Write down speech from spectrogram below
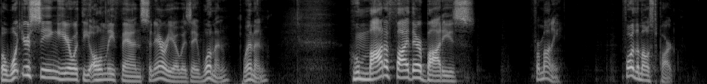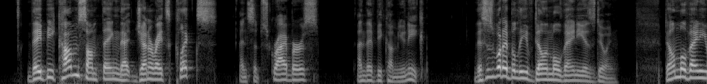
But what you're seeing here with the OnlyFans scenario is a woman, women, who modify their bodies for money, for the most part. They become something that generates clicks and subscribers, and they've become unique. This is what I believe Dylan Mulvaney is doing. Dylan Mulvaney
